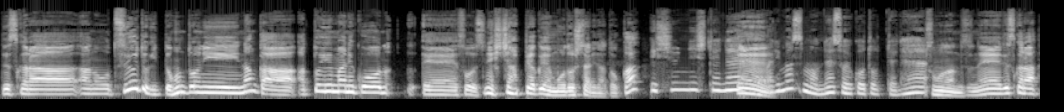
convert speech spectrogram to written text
ですから、あの、強い時って本当になんかあっという間にこう、えー、そうですね、7、800円戻したりだとか。一瞬にしてね、えー、ありますもんね、そういうことってね。そうなんですね。ですから、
